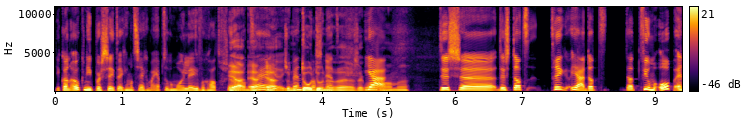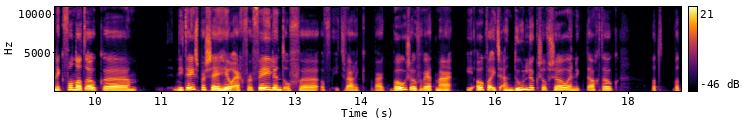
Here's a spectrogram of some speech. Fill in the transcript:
je kan ook niet per se tegen iemand zeggen, maar je hebt toch een mooi leven gehad of zo. want, hè, je, je bent er dooddoener, eh, zeg maar. Ja. Van, eh, Dus, eh, dus dat, ja, dat, dat viel me op. En ik vond dat ook eh, niet eens per se heel erg vervelend of, of iets waar ik, waar ik boos over werd, maar ook wel iets aandoenlijks of zo. En ik dacht ook, wat, wat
